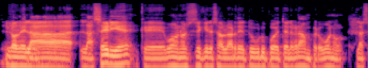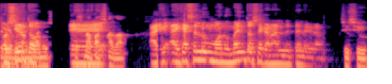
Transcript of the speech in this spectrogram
Lo de la, serie, que bueno, no sé si quieres hablar de tu grupo de Telegram, pero bueno, la serie Por cierto, es, una eh, pasada. Hay, que hacerle un monumento a ese canal de Telegram. Sí, sí.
